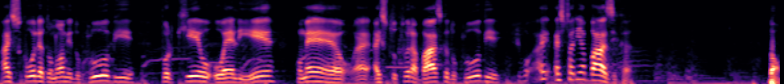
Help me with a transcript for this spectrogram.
A escolha do nome do clube, por que o, o LE, como é a, a estrutura básica do clube, tipo, a, a historinha básica. Bom,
